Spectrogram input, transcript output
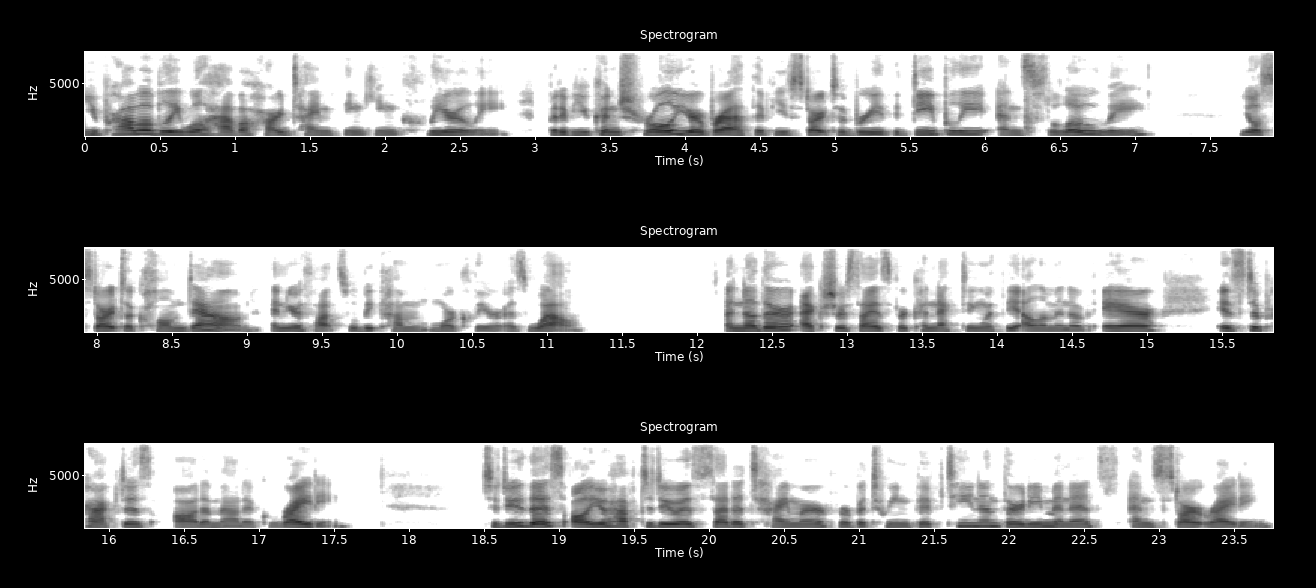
you probably will have a hard time thinking clearly. But if you control your breath, if you start to breathe deeply and slowly, you'll start to calm down and your thoughts will become more clear as well. Another exercise for connecting with the element of air is to practice automatic writing. To do this, all you have to do is set a timer for between 15 and 30 minutes and start writing.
